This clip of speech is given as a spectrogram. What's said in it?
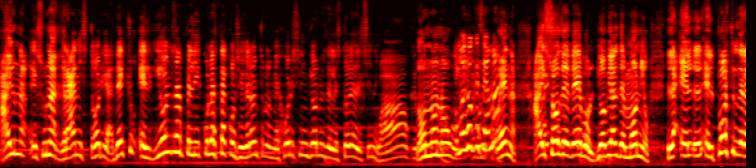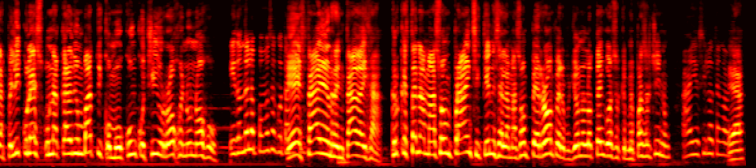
Hay una, es una gran historia. De hecho, el guion de esa película está considerado entre los mejores 100 guiones de la historia del cine. Wow, qué No, no, no. ¿Cómo dijo que se llama? Buena. I saw the devil. Yo vi al demonio. La- el el, póster de la película es una cara de un vato y como con un cuchillo rojo en un ojo. ¿Y dónde lo podemos encontrar? Eh, Está en rentada, hija. Creo que está en Amazon Prime si tienes el Amazon perrón, pero yo no lo tengo, eso que me pasa el chino. Ah, yo sí lo tengo. a ver. Ya.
